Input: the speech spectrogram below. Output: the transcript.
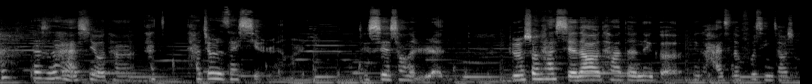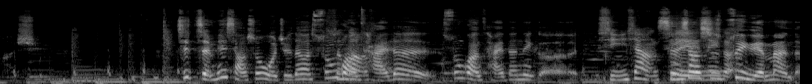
但是他还是有他他他就是在写人而已，这世界上的人，比如说他写到他的那个那个孩子的父亲叫什么许。其实整篇小说，我觉得孙广才的孙广才的那个形象形象是最圆满的，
